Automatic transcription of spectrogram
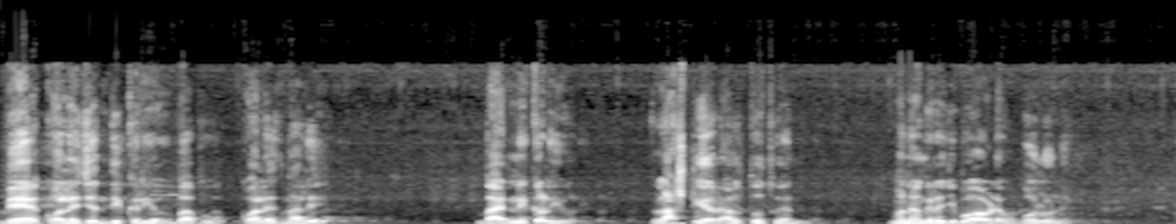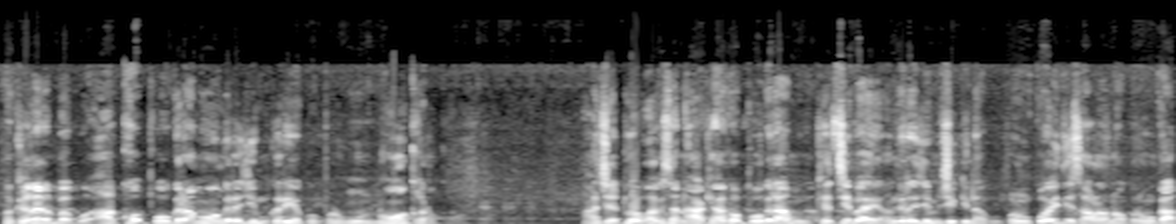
બે કોલેજની દીકરીઓ, બાપુ, કોલેજમાં લઈ બહાર નીકળ્યું. લાસ્ટ યર હાલતું હતું એનું. મને અંગ્રેજી બહુ આવડે, હું બોલું નહીં. હા બાપુ, આખો પ્રોગ્રામ હું અંગ્રેજીમાં કરી શકું, પણ હું ન કરું. હા, જેટલો ભાગ છે ને, આખે આખો પ્રોગ્રામ ખેચીભાઈ અંગ્રેજીમાં શીખી નાખું. પણ હું કોઈ દી સાળો ન કરું. હું કામ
